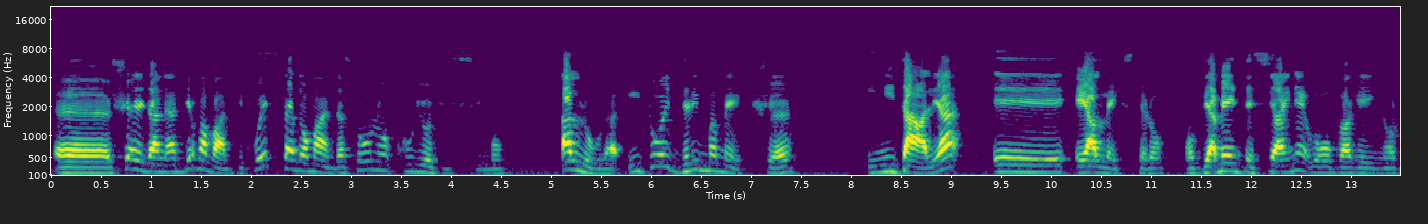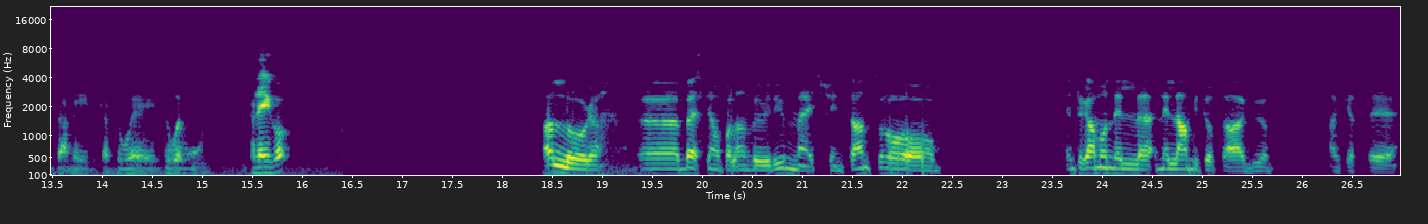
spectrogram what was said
Eh, Sheridan, andiamo avanti. Questa domanda sono curiosissimo. Allora, i tuoi dream match in Italia e, e all'estero, ovviamente sia in Europa che in Nord America, dove, dove vuoi. Prego. Allora, eh, beh, stiamo parlando di dream match. Intanto entriamo nel, nell'ambito tag, anche se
